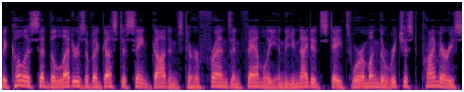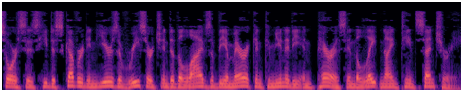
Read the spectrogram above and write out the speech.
McCullough said the letters of Augusta St. Gaudens to her friends and family in the United States were among the richest primary sources he discovered in years of research into the lives of the American community in Paris in the late 19th century.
